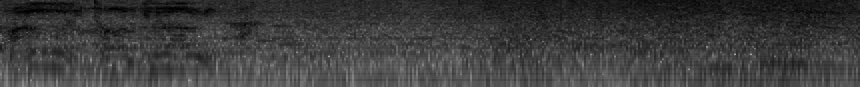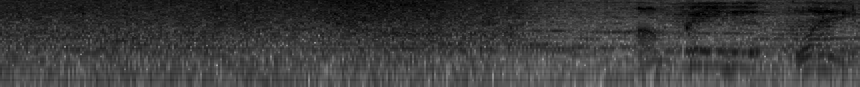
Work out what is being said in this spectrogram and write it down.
광물이 더 필요합니다. 업그레이드 완료.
